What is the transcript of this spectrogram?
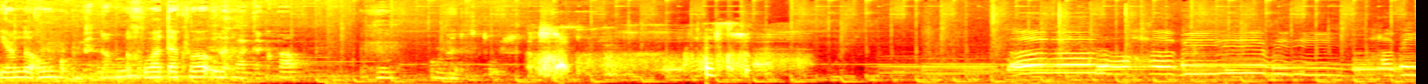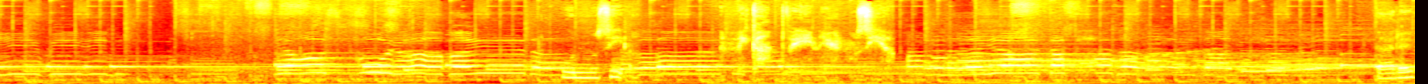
يلا قوم أخواتك فوقوا أخواتك فوق قوم أنا لحبيبي حبيبي. بيضة والموسيقى أمي كانت فين هي الموسيقى لا يعتب حدا يزعل حدا تعرف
